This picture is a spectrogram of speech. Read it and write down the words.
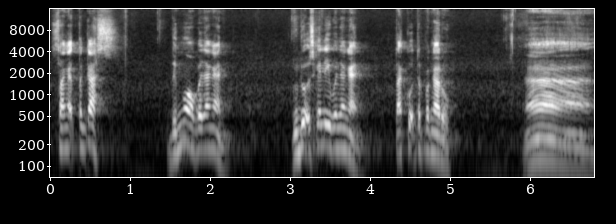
sangat tegas. Dengar apa jangan. Duduk sekali pun jangan. Takut terpengaruh. Ha.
